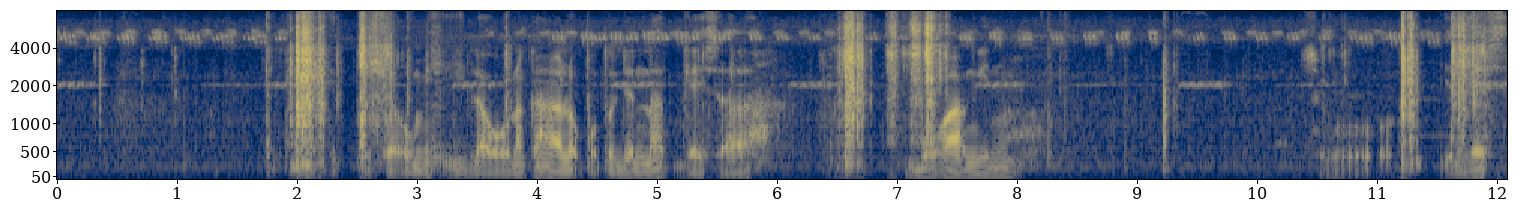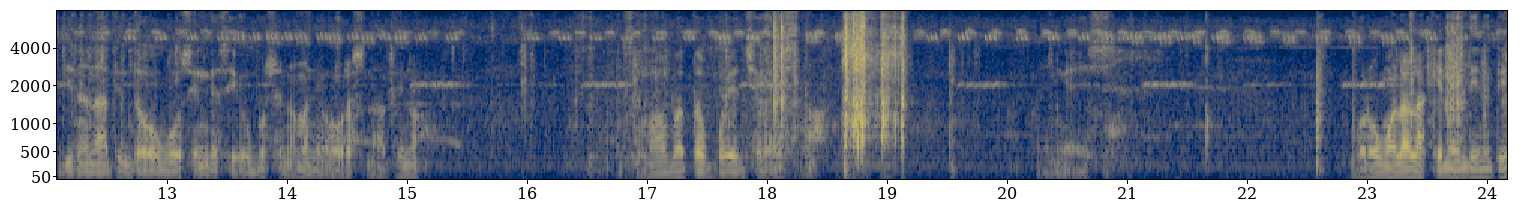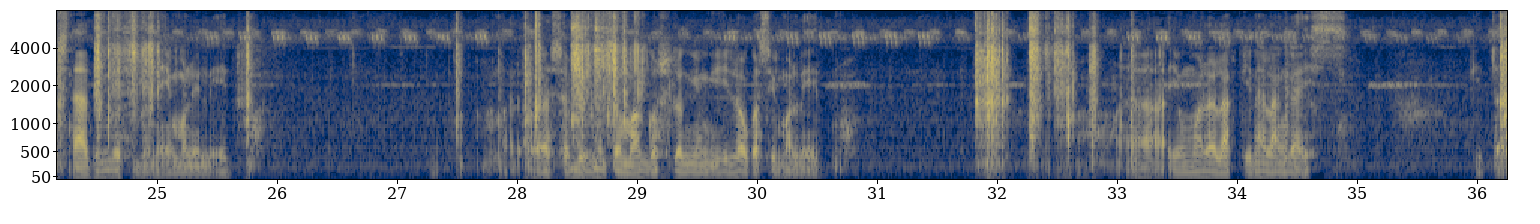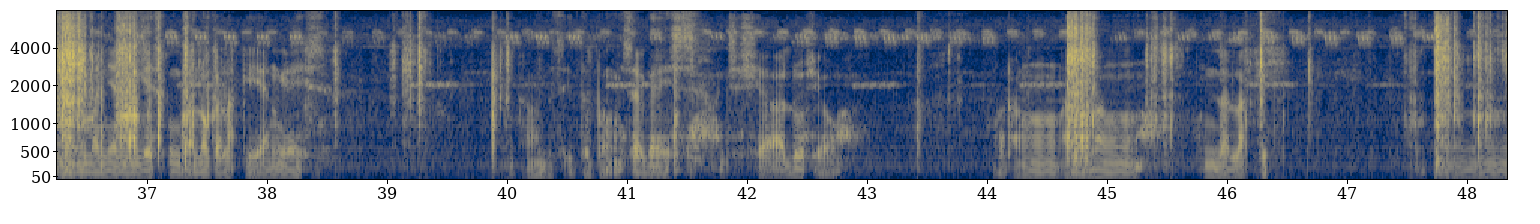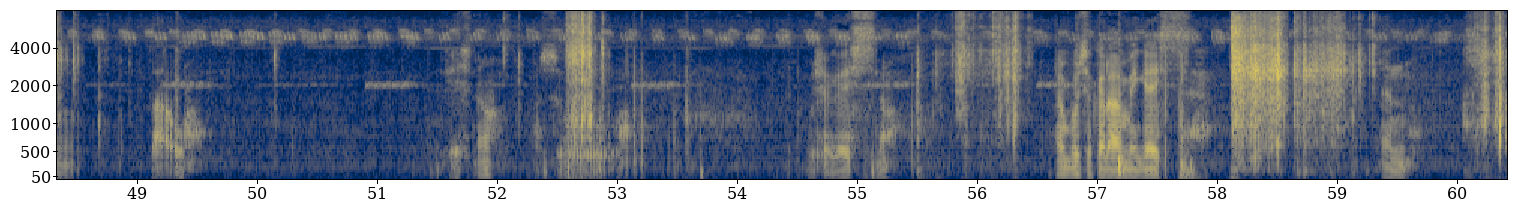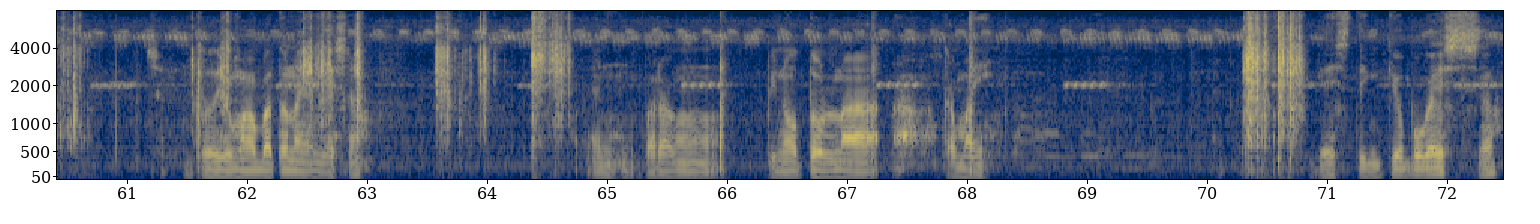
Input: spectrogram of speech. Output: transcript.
Ito siya umiilaw. Nakahalo po to dyan lahat guys sa buhangin. So, yun guys, di na natin to ubusin kasi ubos na naman yung oras natin, no? Sa mga bato po yan siya guys, no? Ayan guys. Puro malalaki na yung dinitis natin guys, hindi na yung maliliit. Para sabihin nito magos lang yung ilaw kasi maliit. Ah, yung malalaki na lang guys. Kita nyo naman yan guys kung gaano kalaki yan guys. Tapos ito pang isa guys. Nagsashadow siya. Oh. Parang ano lang hinlalaki. Mm, tao. Guys, no? So, ito siya guys, no? Ayan po siya karami guys. Ayan. So, ito yung mga bato na yan guys, no? Ayan, parang pinotol na kamay guys thank you po guys no?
